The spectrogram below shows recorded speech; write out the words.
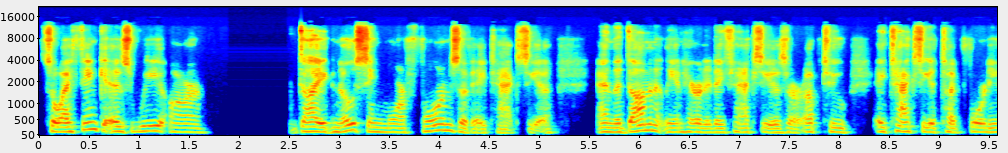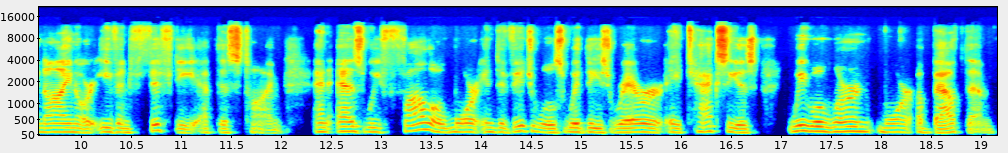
So I think as we are diagnosing more forms of ataxia, and the dominantly inherited ataxias are up to ataxia type 49 or even 50 at this time. And as we follow more individuals with these rarer ataxias, we will learn more about them.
